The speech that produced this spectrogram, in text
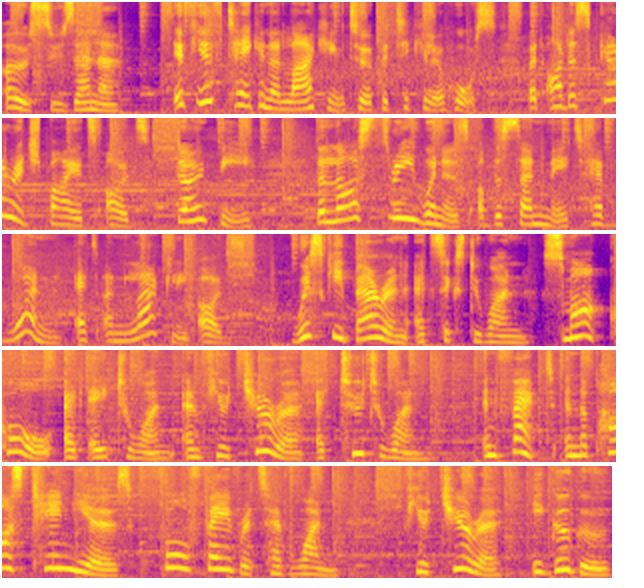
Oh Susanna. If you've taken a liking to a particular horse but are discouraged by its odds, don't be. The last three winners of the Sun Sunmet have won at unlikely odds. Whiskey Baron at 6 to 1, Smart Call at 8 to 1, and Futura at 2 to 1. In fact, in the past 10 years, four favorites have won Futura, Igugu,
